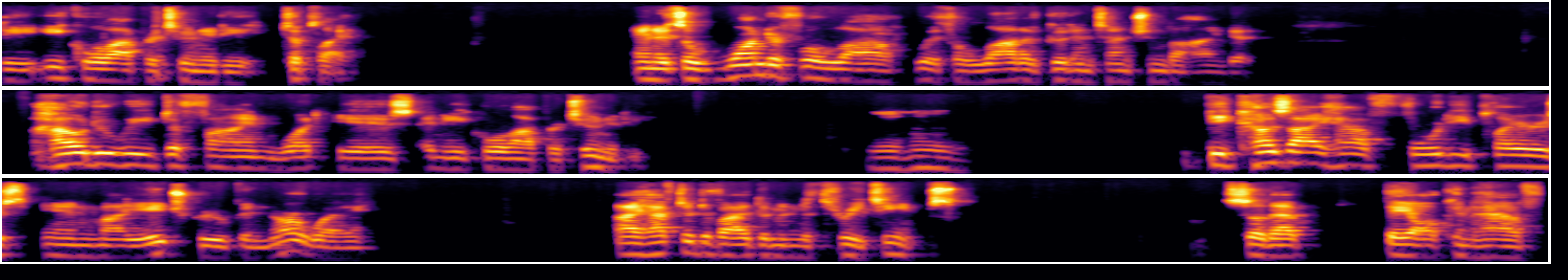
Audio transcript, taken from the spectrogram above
the equal opportunity to play. And it's a wonderful law with a lot of good intention behind it. How do we define what is an equal opportunity? Mhm. Because I have 40 players in my age group in Norway, I have to divide them into three teams so that they all can have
